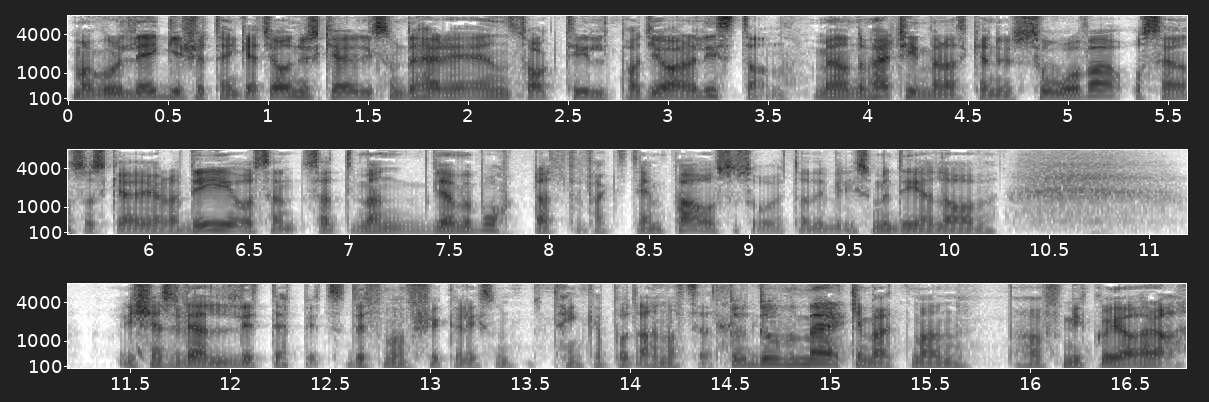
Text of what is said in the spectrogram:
man går och lägger sig och tänker att ja, nu ska jag liksom, det här är en sak till på att göra-listan. Men de här timmarna ska jag nu sova och sen så ska jag göra det och sen, så att man glömmer bort att det faktiskt är en paus och så, utan det blir liksom en del av det känns väldigt deppigt, det får man försöka liksom tänka på ett annat sätt. Då, då märker man att man har för mycket att göra.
